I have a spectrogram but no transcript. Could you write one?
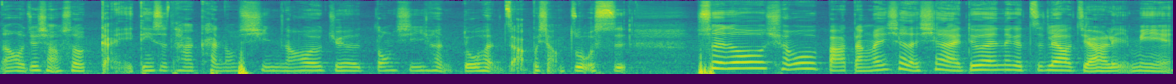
然后我就想说，改一定是他看到信，然后又觉得东西很多很杂，不想做事。所以都全部把档案下载下来，丢在那个资料夹里面，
